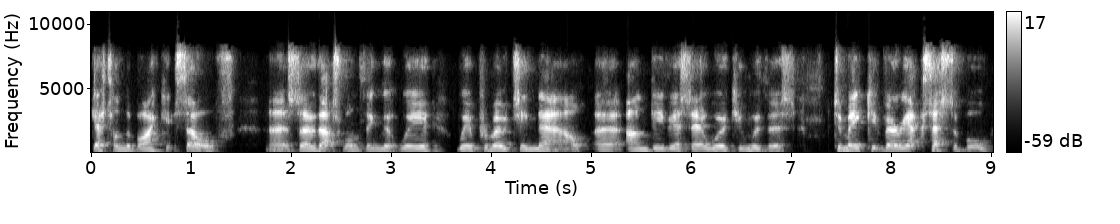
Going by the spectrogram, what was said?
get on the bike itself. Uh, so that's one thing that we're we're promoting now, uh, and DVSA are working with us to make it very accessible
